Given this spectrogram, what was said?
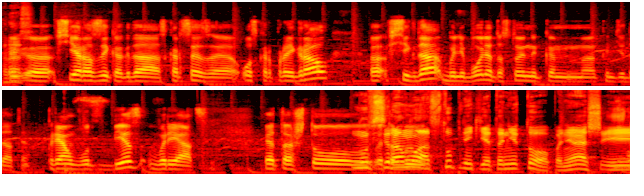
э, все разы, когда Скорсезе Оскар проиграл, э, всегда были более достойные кандидаты. Прям вот без вариаций это что... Ну, все равно был... отступники это не то, понимаешь? И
